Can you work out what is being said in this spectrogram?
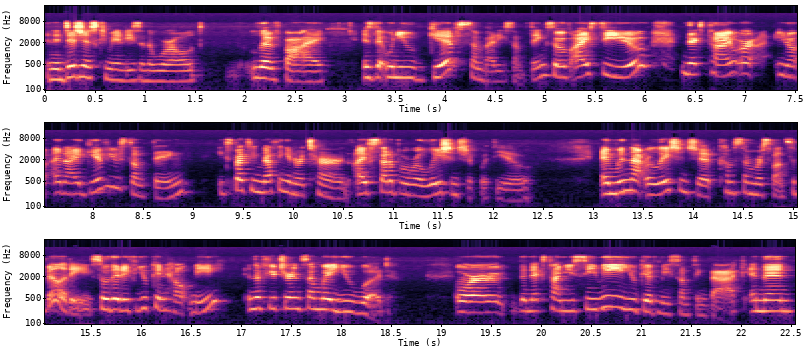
and indigenous communities in the world live by, is that when you give somebody something, so if I see you next time or you know and I give you something expecting nothing in return, I've set up a relationship with you. And when that relationship comes some responsibility, so that if you can help me in the future in some way, you would. Or the next time you see me, you give me something back. And then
